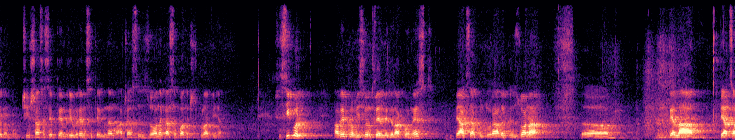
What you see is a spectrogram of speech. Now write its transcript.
până în 5-6 septembrie, vrem să terminăm această zonă ca să poată circula pe ea. Și sigur, avem promisiuni ferme de la Conest, pe axa culturală, că zona uh, de la Piața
